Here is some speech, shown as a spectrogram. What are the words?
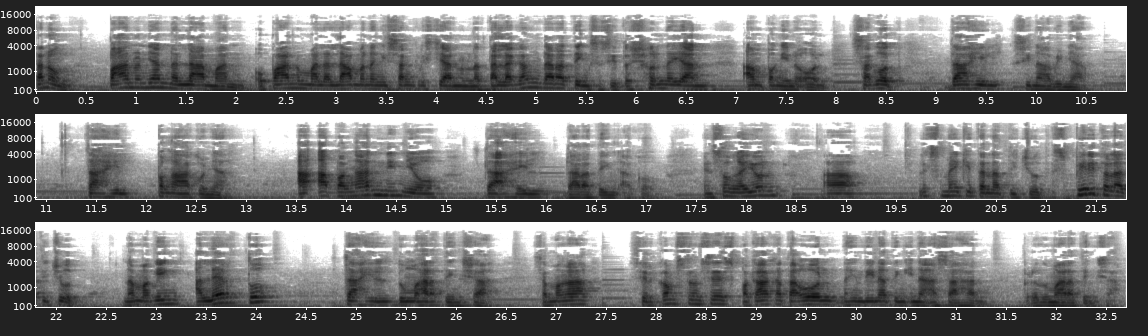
Tanong, paano niya nalaman o paano malalaman ng isang Kristiyano na talagang darating sa sitwasyon na yan ang Panginoon? Sagot, dahil sinabi niya. Dahil pangako niya aabangan ninyo dahil darating ako. And so ngayon, uh, let's make it an attitude, spiritual attitude, na maging alerto dahil dumarating siya sa mga circumstances, pagkakataon na hindi nating inaasahan, pero dumarating siya.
